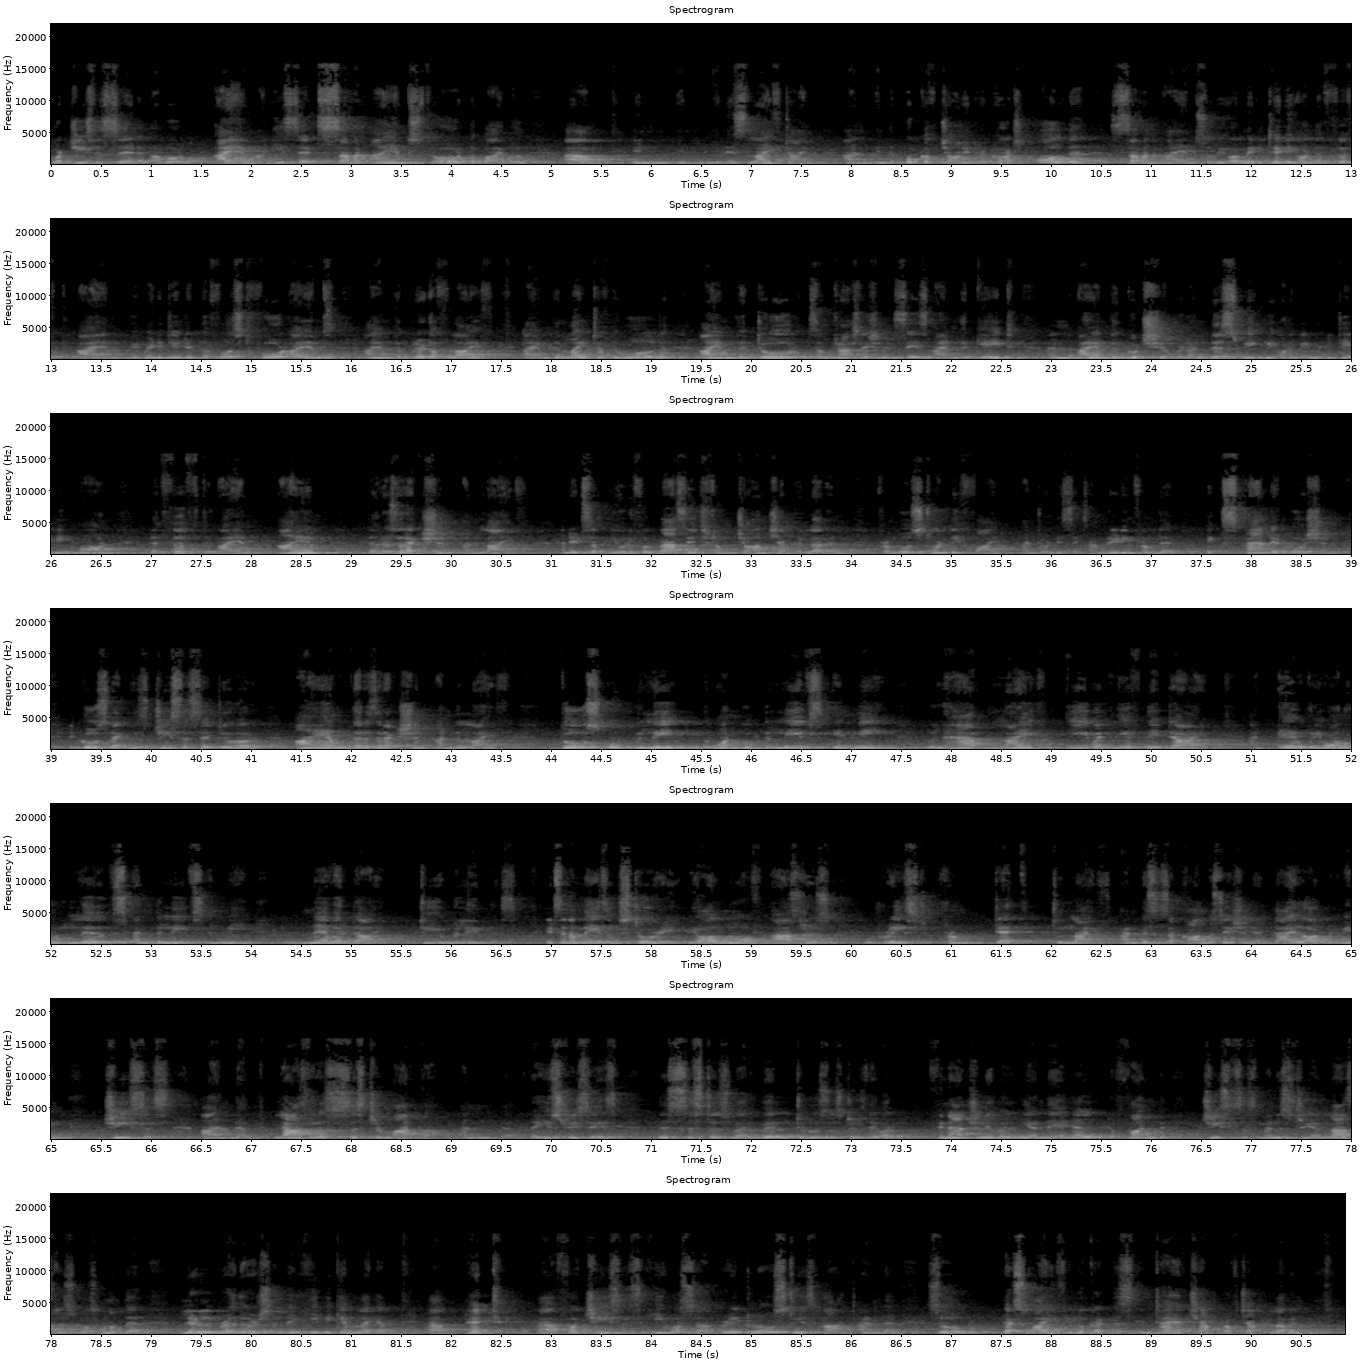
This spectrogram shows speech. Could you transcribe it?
what Jesus said about I am. And he said seven I ams throughout the Bible um, in, in, in his lifetime. And in the book of John, it records all the seven I ams. So we were meditating on the fifth I am. We meditated the first four I ams. I am the bread of life. I am the light of the world. I am the door. In some translation, it says, I am the gate. And I am the good shepherd. And this week, we're going to be meditating on the fifth I am. I am the resurrection and life. And it's a beautiful passage from John chapter 11, from verse 25 and 26. I'm reading from the expanded version. It goes like this Jesus said to her, I am the resurrection and the life. Those who believe, the one who believes in me, will have life even if they die. And everyone who lives and believes in me will never die. Do you believe this? It's an amazing story. We all know of Lazarus raised from death to life. And this is a conversation, a dialogue between Jesus and Lazarus' sister Martha. And the history says the sisters were well-to-do sisters. They were financially wealthy and they helped fund Jesus' ministry. And Lazarus was one of the little brothers and they, he became like a, a pet for Jesus. He was uh, very close to his heart. And uh, so that's why if you look at this entire chapter of chapter 11,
